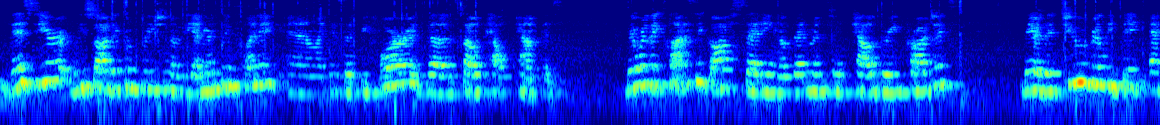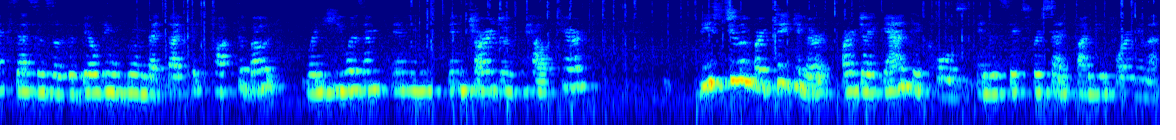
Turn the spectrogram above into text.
This year, we saw the completion of the Edmonton Clinic and, like I said before, the South Health Campus. They were the classic offsetting of Edmonton Calgary projects. They are the two really big excesses of the building boom that Doug talked about when he was in, in, in charge of healthcare. These two in particular are gigantic holes in the 6% funding formula.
